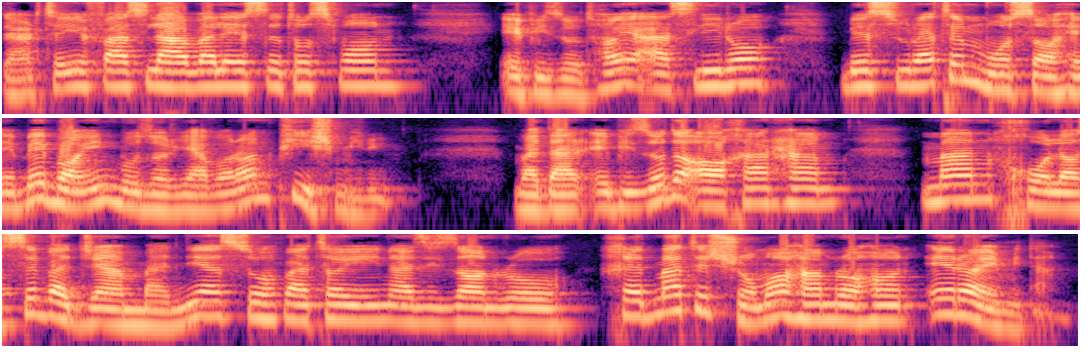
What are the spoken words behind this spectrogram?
در طی فصل اول استتوسفون اپیزودهای اصلی رو به صورت مصاحبه با این بزرگواران پیش میریم و در اپیزود آخر هم من خلاصه و جنبندی از صحبتهای این عزیزان رو خدمت شما همراهان ارائه میدم.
